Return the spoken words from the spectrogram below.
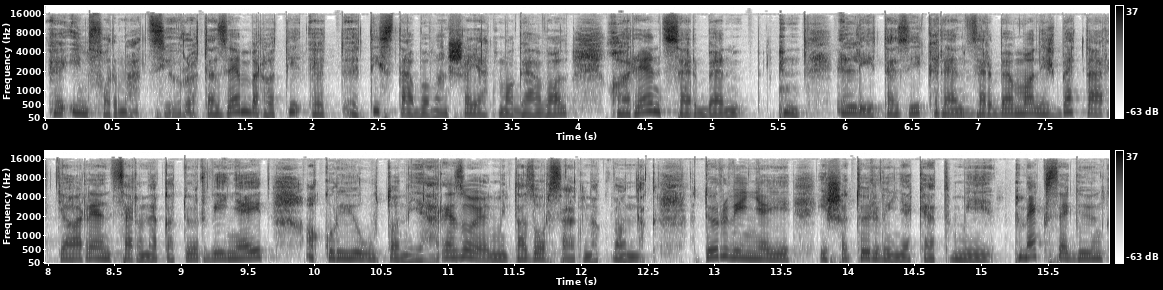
információról. Az ember, ha tisztában van saját magával, ha rendszerben létezik, rendszerben van, és betártja a rendszernek a törvényeit, akkor jó úton jár. Ez olyan, mint az országnak vannak törvényei, és a törvényeket mi megszegünk,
